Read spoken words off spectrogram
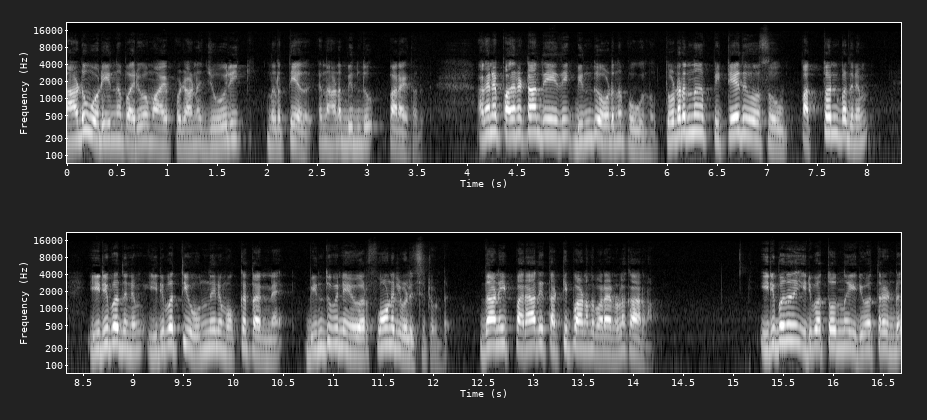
നടുവൊടിയുന്ന പരുവമായപ്പോഴാണ് ജോലി നിർത്തിയത് എന്നാണ് ബിന്ദു പറയുന്നത്. അങ്ങനെ പതിനെട്ടാം തീയതി ബിന്ദു അവിടുന്ന് പോകുന്നു. തുടർന്ന് പിറ്റേ ദിവസവും പത്തൊൻപതിനും ഇരുപതിനും ഇരുപത്തി ഒന്നിനും ഒക്കെ തന്നെ ബിന്ദുവിനെ ഇവർ ഫോണിൽ വിളിച്ചിട്ടുണ്ട്. ഇതാണ് ഈ പരാതി തട്ടിപ്പാണെന്ന് പറയാനുള്ള കാരണം. ഇരുപത് ഇരുപത്തൊന്ന് ഇരുപത്തിരണ്ട്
